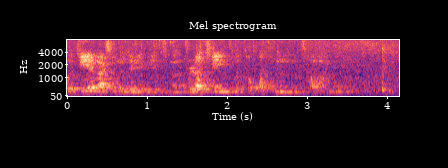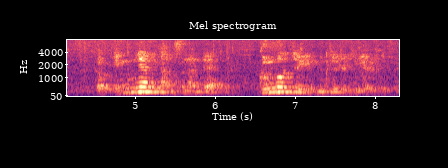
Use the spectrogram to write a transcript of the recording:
그 뒤에 말씀을 드리겠지만 블록체인도 똑같은 상황입니다. 그러니까 굉장히 단순한데 근본적인 문제를 해결을 해줘요.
